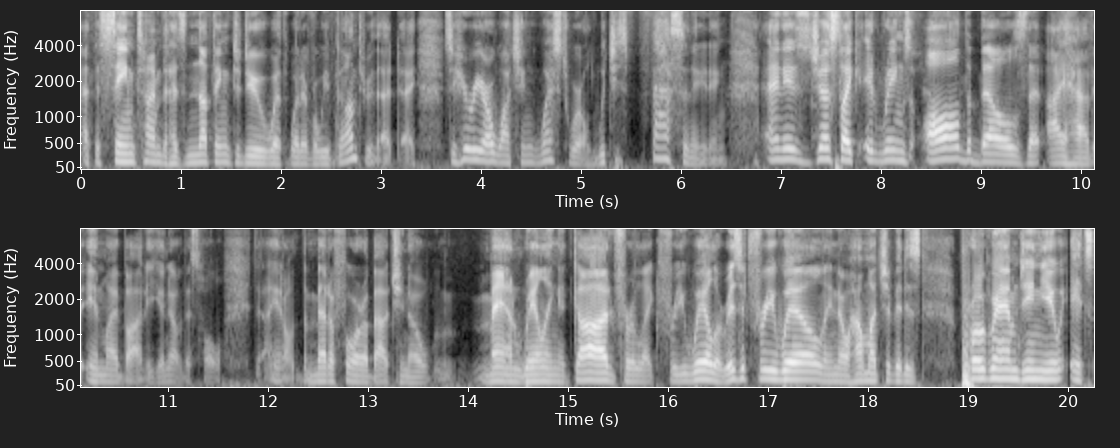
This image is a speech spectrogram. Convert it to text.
at the same time that has nothing to do with whatever we've gone through that day. So here we are watching Westworld, which is fascinating and is just like it rings all the bells that I have in my body. You know, this whole you know, the metaphor about, you know, man railing at God for like free will or is it free will? You know, how much of it is programmed in you? It's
